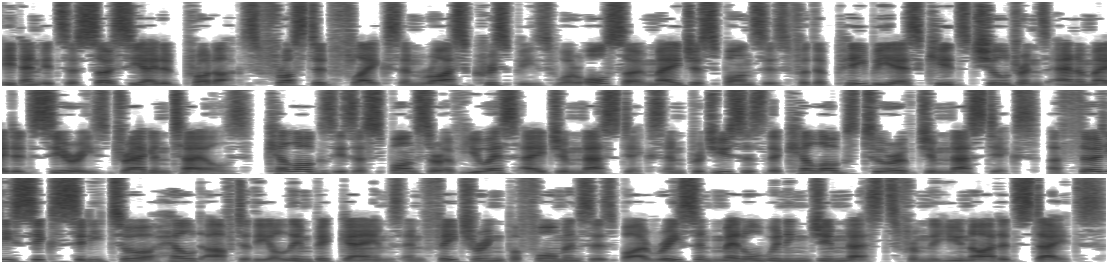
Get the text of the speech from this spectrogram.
It and its associated products Frosted Flakes and Rice Krispies were also major sponsors for the PBS Kids children's animated series Dragon Tales. Kellogg's is a sponsor of USA Gymnastics and produces the Kellogg's Tour of Gymnastics, a 36-city tour held after the Olympic Games and featuring performances by recent medal-winning gymnasts from the United States.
